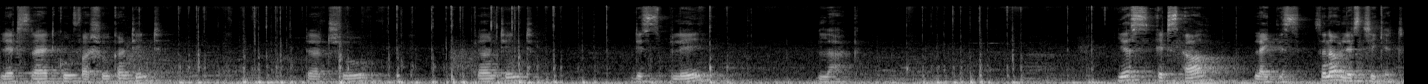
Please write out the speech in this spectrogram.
Let's write code for show content. Dot show content display black yes it's all like this. So now let's check it.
